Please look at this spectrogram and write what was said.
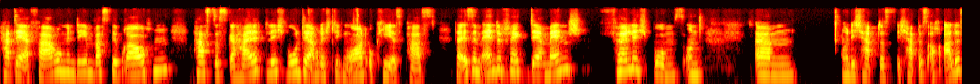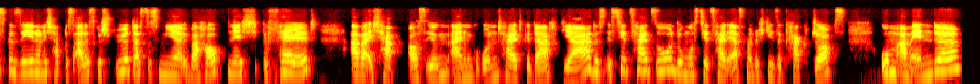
hat er Erfahrung in dem, was wir brauchen, passt es gehaltlich, wohnt er am richtigen Ort, okay, es passt. Da ist im Endeffekt der Mensch völlig bums und ähm, und ich habe das, ich habe das auch alles gesehen und ich habe das alles gespürt, dass das mir überhaupt nicht gefällt. Aber ich habe aus irgendeinem Grund halt gedacht, ja, das ist jetzt halt so und du musst jetzt halt erstmal durch diese Kackjobs, um am Ende,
